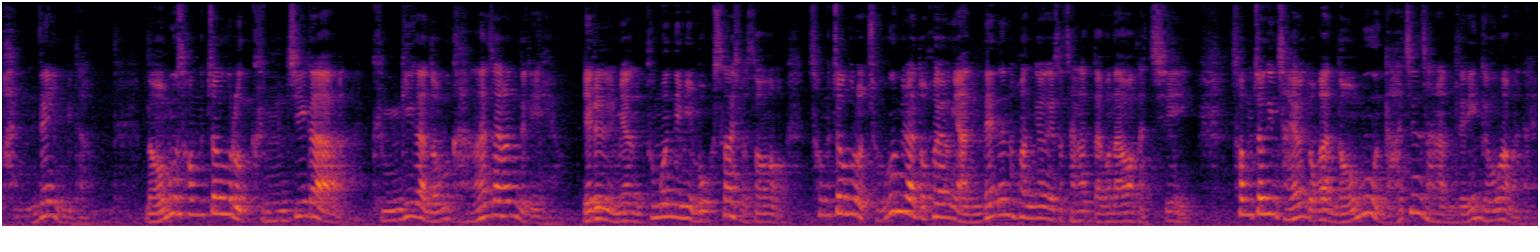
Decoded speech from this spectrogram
반대입니다. 너무 성적으로 금지가, 금기가 너무 강한 사람들이에요. 예를 들면 부모님이 목사셔서 성적으로 조금이라도 허용이 안 되는 환경에서 자랐다거나와 같이 성적인 자유도가 너무 낮은 사람들인 경우가 많아요.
